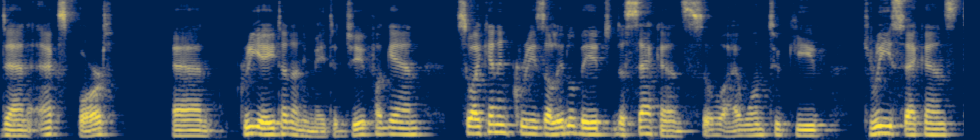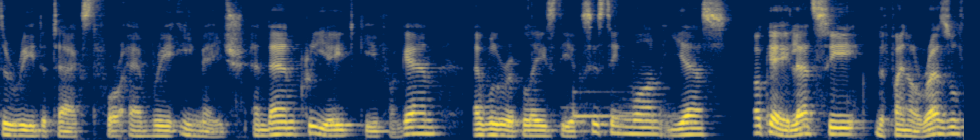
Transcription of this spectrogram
then Export and create an animated GIF again. So I can increase a little bit the seconds. So I want to give three seconds to read the text for every image and then create GIF again I will replace the existing one, yes. Okay, let's see the final result.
